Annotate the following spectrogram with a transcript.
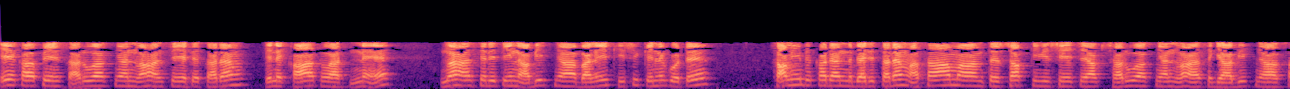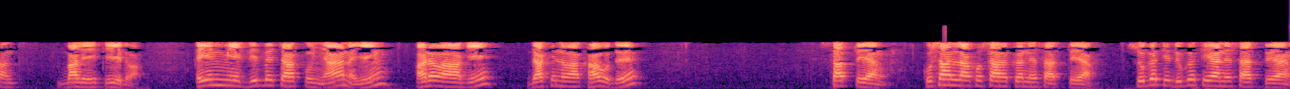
ඒක අපේ සරුවඥන් වහන්සේට තරම් වෙන කාටවත් නැහැ. උන්වහන්සේට තියෙන අභිඥා බලය කිසි කෙනෙකුට සමීප කරන්න බැරි තරම් අසාමාන්ත ශක්ති විශේෂයක් සරුවඥන් වහන්සේගේ අභිඥා බලයේ තියෙනවා. එයින් මේ දිබ්බ චක්කු ඥානයෙන් අර වාගේ දකින්නවා කවුද? සත්වයන්. කුසල අකුසල කරන සත්වයන්. සුගති දුගති යන සත්වයන්.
